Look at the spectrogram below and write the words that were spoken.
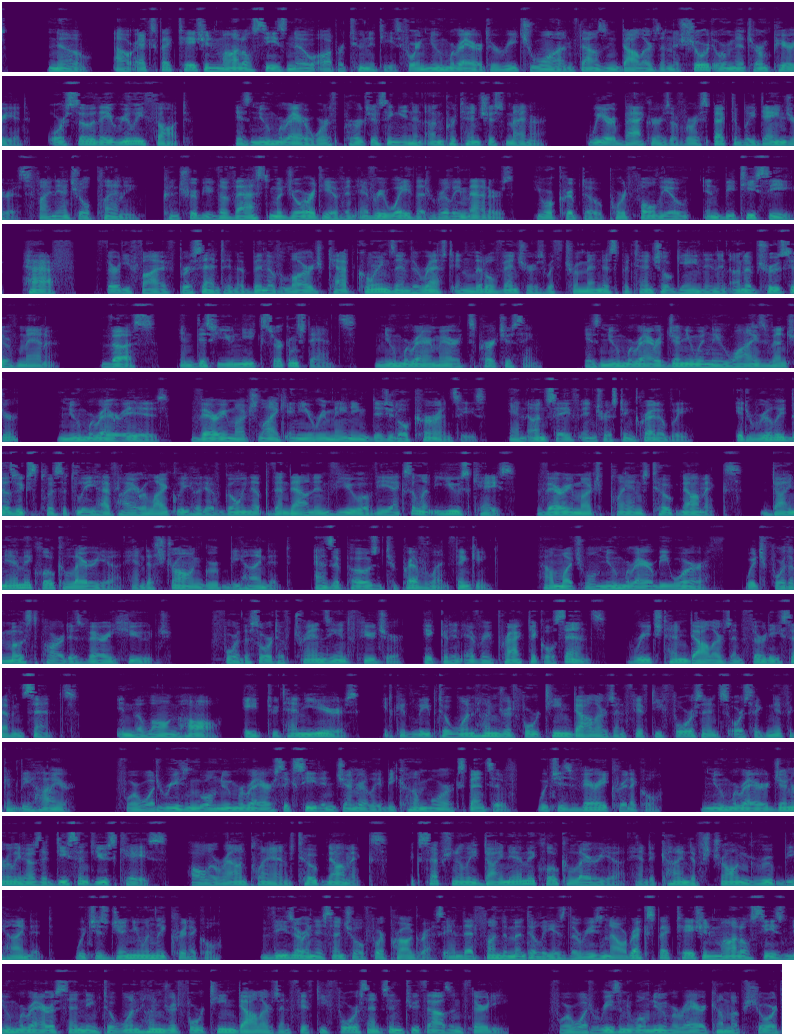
No, our expectation model sees no opportunities for Numeraire to reach $1,000 in the short or midterm period, or so they really thought. Is Numeraire worth purchasing in an unpretentious manner? We are backers of respectably dangerous financial planning contribute the vast majority of in every way that really matters, your crypto portfolio in BTC, half, 35% in a bin of large cap coins and the rest in little ventures with tremendous potential gain in an unobtrusive manner. Thus, in this unique circumstance, Numeraire merits purchasing. Is Numeraire a genuinely wise venture? Numeraire is, very much like any remaining digital currencies, an unsafe interest incredibly, it really does explicitly have higher likelihood of going up than down in view of the excellent use case, very much planned tokenomics, dynamic local area and a strong group behind it, as opposed to prevalent thinking. How much will numeraire be worth, which for the most part is very huge. For the sort of transient future, it could in every practical sense, reach $10.37. In the long haul, 8 to 10 years, it could leap to $114.54 or significantly higher. For what reason will Numeraire succeed and generally become more expensive, which is very critical. Numeraire generally has a decent use case, all-around planned tokenomics, exceptionally dynamic local area and a kind of strong group behind it, which is genuinely critical. These are an essential for progress and that fundamentally is the reason our expectation model sees Numeraire ascending to $114.54 in 2030. For what reason will Numeraire come up short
